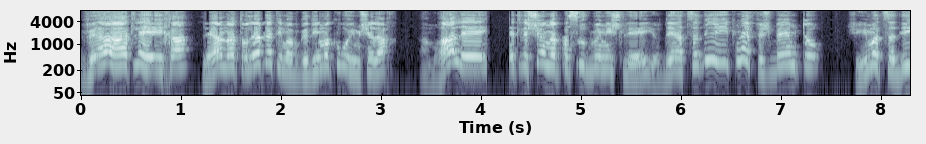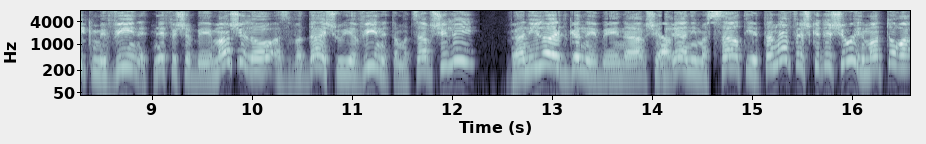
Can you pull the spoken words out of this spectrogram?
ואת להיכה, לאן את הולכת עם הבגדים הקרועים שלך? אמרה לי, את לשון הפסוק במשלי, יודע צדיק נפש בהמתו. שאם הצדיק מבין את נפש הבהמה שלו, אז ודאי שהוא יבין את המצב שלי, ואני לא אתגנה בעיניו, שהרי אני מסרתי את הנפש כדי שהוא ילמד תורה.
